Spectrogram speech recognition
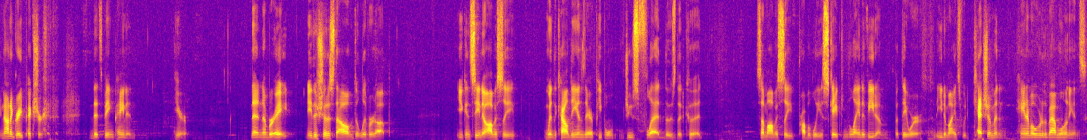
not a great picture that's being painted here. Then, number eight, neither shouldest thou have delivered up. You can see now, obviously, when the Chaldeans there, people, Jews fled, those that could. Some obviously probably escaped in the land of Edom, but they were, the Edomites would catch them and hand them over to the Babylonians.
